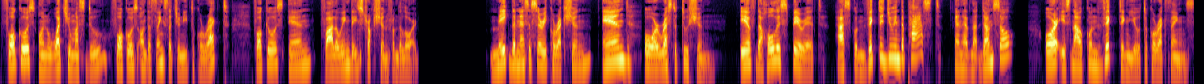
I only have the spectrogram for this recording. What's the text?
Focus on what you must do. Focus on the things that you need to correct Focus in following the instruction from the Lord. Make the necessary correction and or restitution if the Holy Spirit has convicted you in the past and have not done so or is now convicting you to correct things.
